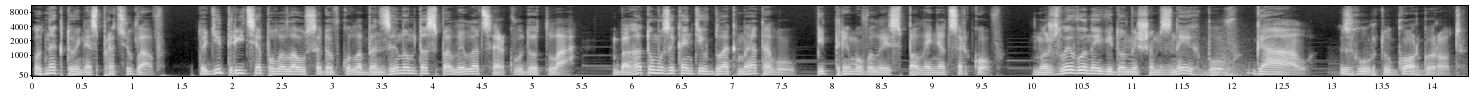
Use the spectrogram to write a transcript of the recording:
однак той не спрацював. Тоді трійця полила усе довкола бензином та спалила церкву дотла. Багато музикантів блек-металу підтримували спалення церков. Можливо, найвідомішим з них був Гаал з гурту Горгород.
